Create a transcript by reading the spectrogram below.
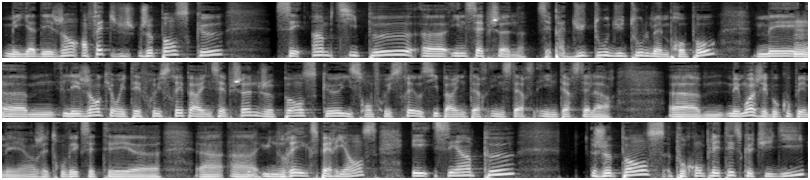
mais il y a des gens. En fait, je pense que c'est un petit peu euh, Inception. C'est pas du tout, du tout le même propos, mais Mm. euh, les gens qui ont été frustrés par Inception, je pense qu'ils seront frustrés aussi par Inter- Inter- Interstellar. Euh, mais moi, j'ai beaucoup aimé. Hein. J'ai trouvé que c'était euh, un- un- une vraie expérience, et c'est un peu je pense, pour compléter ce que tu dis,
